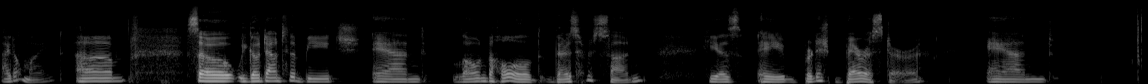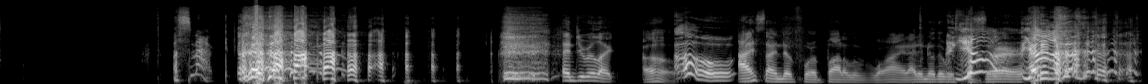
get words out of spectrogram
I don't mind. Um, so we go down to the beach, and lo and behold, there's her son. He is a British barrister, and a snack. and you were like, oh. oh, I signed up for a bottle of wine. I didn't know there was Yeah, dessert. Yeah.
